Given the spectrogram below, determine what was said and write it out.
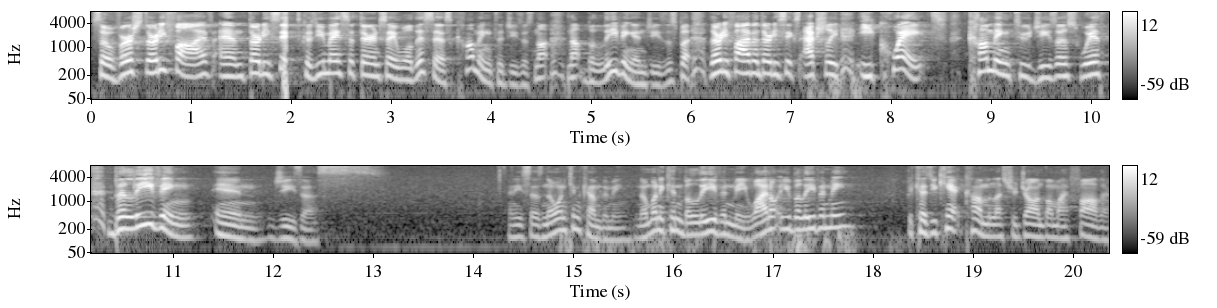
So, verse 35 and 36, because you may sit there and say, well, this says coming to Jesus, not, not believing in Jesus. But 35 and 36 actually equate coming to Jesus with believing in Jesus. And he says, No one can come to me. Nobody can believe in me. Why don't you believe in me? Because you can't come unless you're drawn by my Father.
